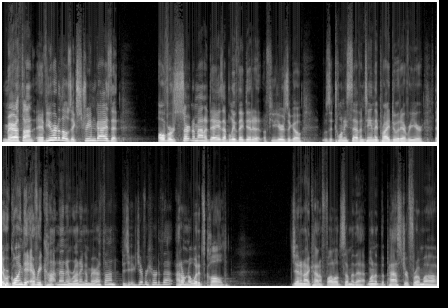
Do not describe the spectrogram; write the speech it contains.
marathon. Have you heard of those extreme guys that over a certain amount of days. I believe they did it a few years ago. Was it 2017? They probably do it every year. They were going to every continent and running a marathon. Did you, did you ever heard of that? I don't know what it's called. Jen and I kind of followed some of that. One of the pastor from uh,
